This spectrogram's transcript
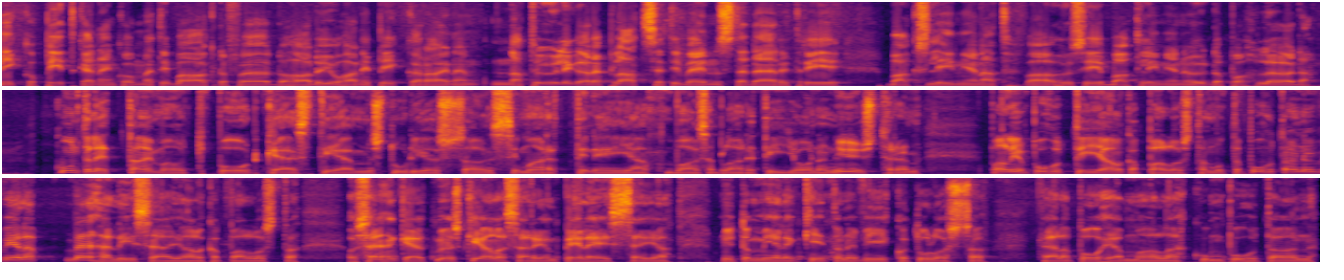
Mikko Pitkänen kommer tillbaka då för då har du Juhani Pikkarainen naturligare platser till vänster där i trebackslinjen. Att, va, hur ser backlinjen ut då på lördag? Kuuntelet Time Out podcastia. Studiossa Anssi Marttinen ja Vaasabladetin Joona Nyström. Paljon puhuttiin jalkapallosta, mutta puhutaan nyt vielä vähän lisää jalkapallosta. Sähän käyt myöskin alasarjan peleissä ja nyt on mielenkiintoinen viikko tulossa täällä Pohjanmaalla, kun puhutaan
